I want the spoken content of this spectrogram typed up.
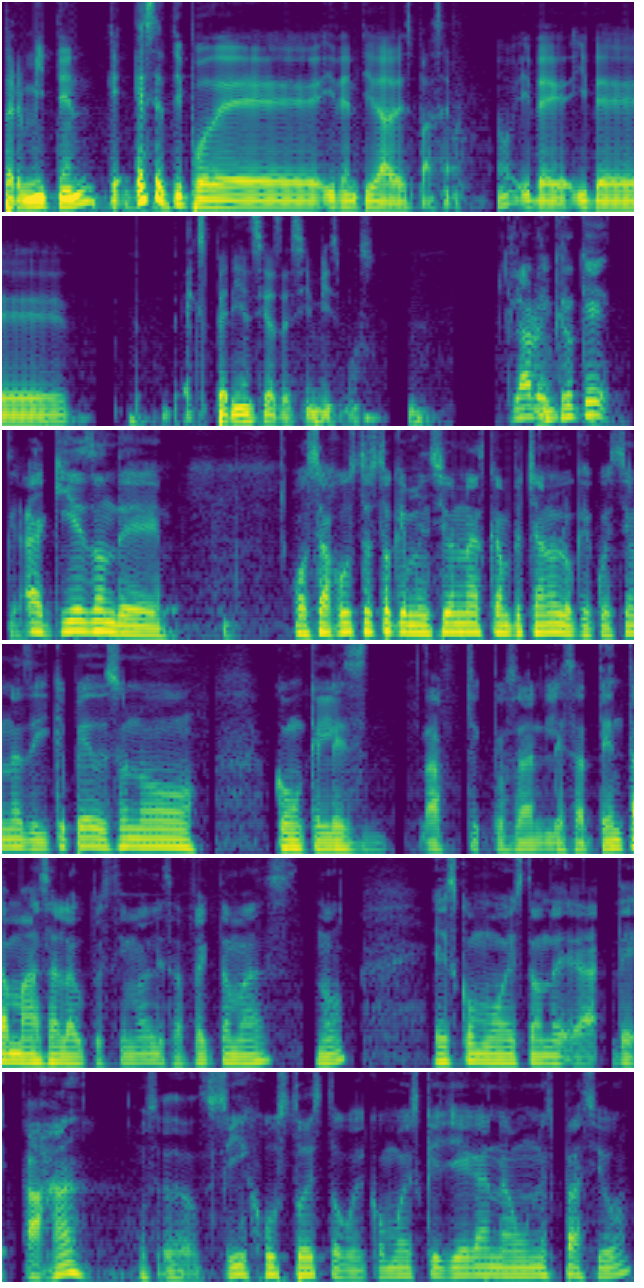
permiten que ese tipo de identidades pasen, ¿no? Y de, y de experiencias de sí mismos. Claro, y creo que aquí es donde, o sea, justo esto que mencionas, campechano, lo que cuestionas de ¿y qué pedo? Eso no, como que les, afecta, o sea, les atenta más a la autoestima, les afecta más, ¿no? Es como donde, ah, de, ajá, o sea, sí, justo esto, güey, cómo es que llegan a un espacio,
